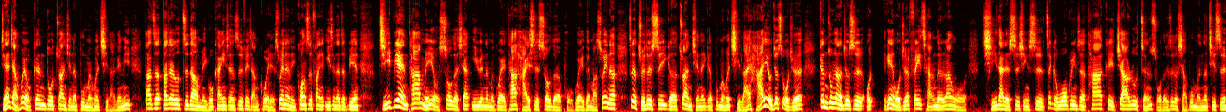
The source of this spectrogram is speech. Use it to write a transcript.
简单讲，会有更多赚钱的部门会起来。给你大家大家都知道，美国看医生是非常贵的，所以呢，你光是放一个医生在这边，即便他没有收的像医院那么贵，他还是收的颇贵，对吗？所以呢，这个绝对是一个赚钱的一个部门会起来。还有就是，我觉得更重要的就是我。again，我觉得非常的让我期待的事情是，这个 Walgreens 呢，它可以加入诊所的这个小部门呢，其实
